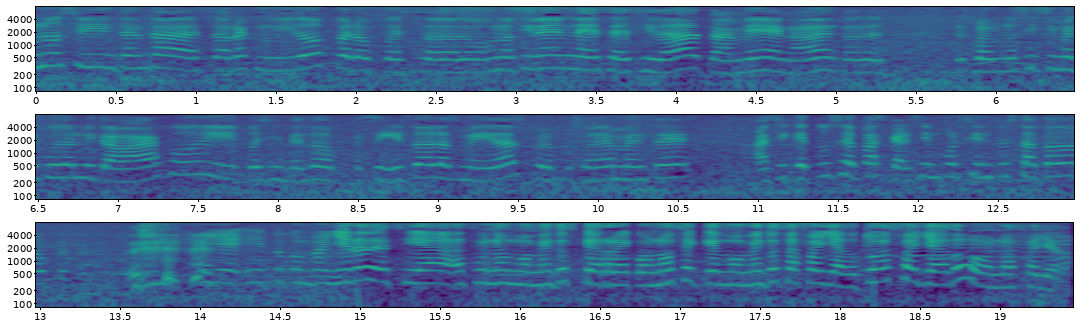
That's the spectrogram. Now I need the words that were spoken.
uno sí intenta estar recluido, pero pues uno tiene necesidad también, ¿no? Entonces pues por ejemplo sí, sí me cuido en mi trabajo y pues intento pues, seguir todas las medidas, pero pues obviamente así que tú sepas que al 100% está todo, pues... Oye, y tu compañera decía hace unos momentos que reconoce que en momentos ha fallado. ¿Tú has fallado o no has fallado?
